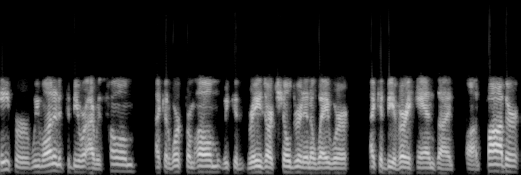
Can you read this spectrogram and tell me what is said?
paper, we wanted it to be where I was home. I could work from home. We could raise our children in a way where I could be a very hands-on on father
